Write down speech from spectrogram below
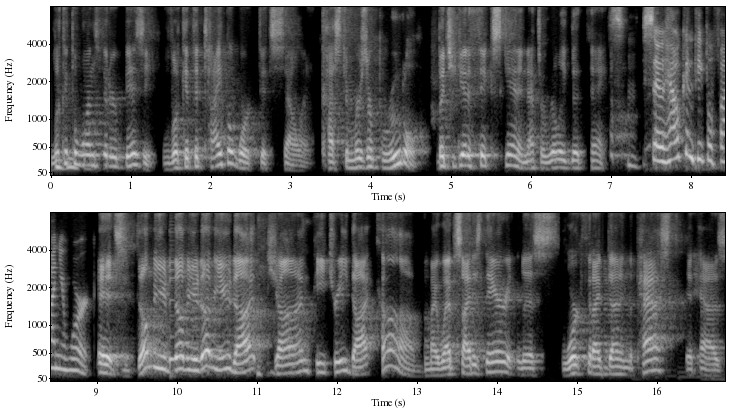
Look at the mm-hmm. ones that are busy. Look at the type of work that's selling. Customers are brutal, but you get a thick skin, and that's a really good thing. So, how can people find your work? It's www.johnpetrey.com. My website is there. It lists work that I've done in the past. It has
